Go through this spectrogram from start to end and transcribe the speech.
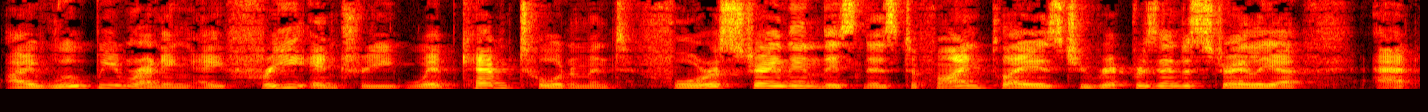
I will be running a free entry webcam tournament for Australian listeners to find players to represent Australia at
